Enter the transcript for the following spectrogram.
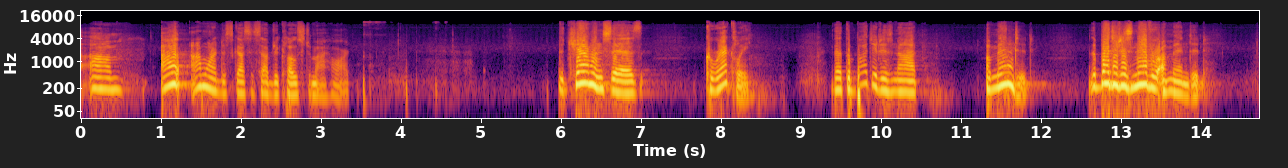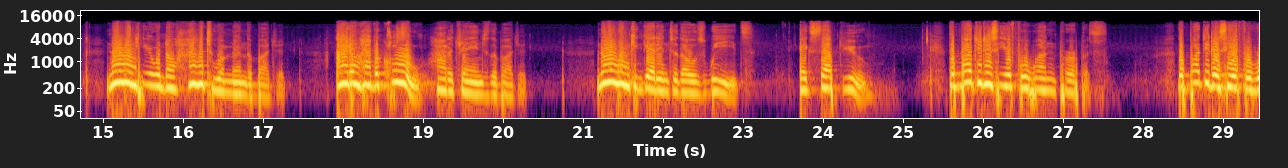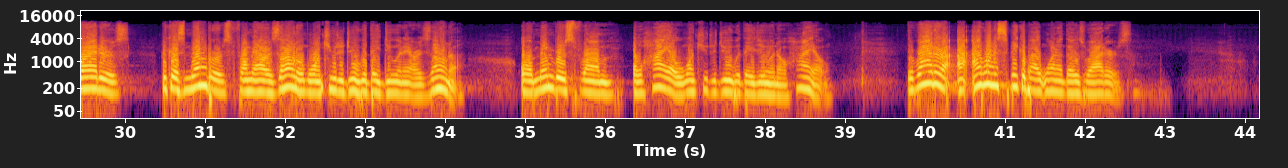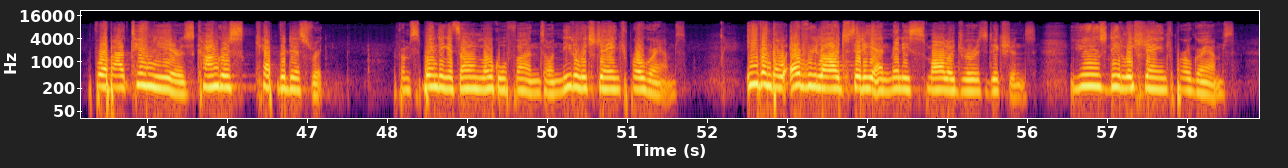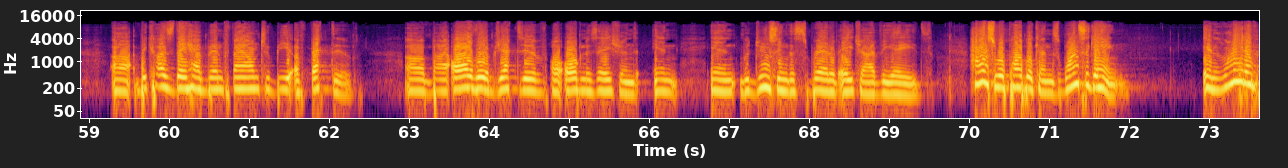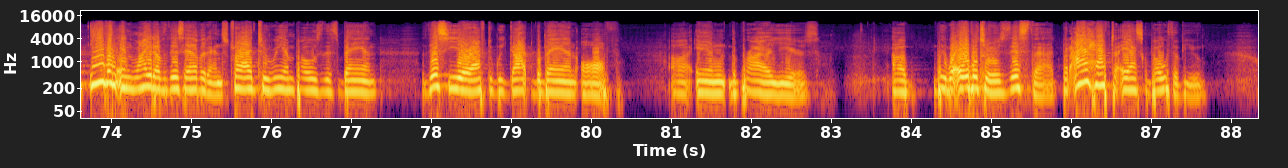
Um, I, I want to discuss a subject close to my heart. The chairman says correctly that the budget is not amended. The budget is never amended. No one here would know how to amend the budget. I don't have a clue how to change the budget. No one can get into those weeds except you. The budget is here for one purpose. The budget is here for riders because members from Arizona want you to do what they do in Arizona, or members from Ohio want you to do what they do in Ohio. The rider, I, I want to speak about one of those riders. For about 10 years, Congress kept the district from spending its own local funds on needle exchange programs, even though every large city and many smaller jurisdictions use needle exchange programs uh, because they have been found to be effective uh, by all the objective uh, organizations in, in reducing the spread of HIV AIDS. House Republicans, once again, in light of, even in light of this evidence, tried to reimpose this ban this year after we got the ban off uh, in the prior years. Uh, we were able to resist that. But I have to ask both of you,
